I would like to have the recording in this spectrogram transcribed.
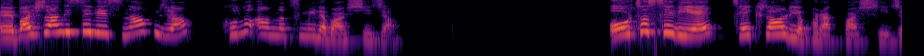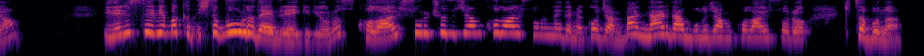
Ee, başlangıç seviyesi ne yapacağım? Konu anlatımıyla başlayacağım. Orta seviye tekrar yaparak başlayacağım. İleri seviye bakın işte burada devreye giriyoruz. Kolay soru çözeceğim. Kolay soru ne demek hocam? Ben nereden bulacağım kolay soru kitabını?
